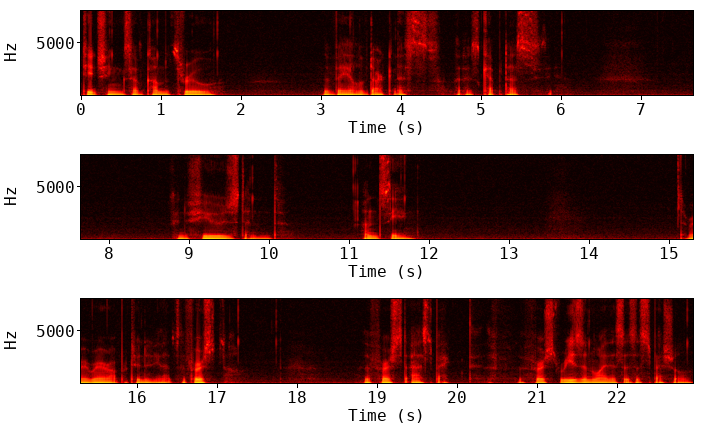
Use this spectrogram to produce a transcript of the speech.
teachings have come through the veil of darkness that has kept us confused and unseeing. It's a very rare opportunity. That's the first, the first aspect, the, the first reason why this is a special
